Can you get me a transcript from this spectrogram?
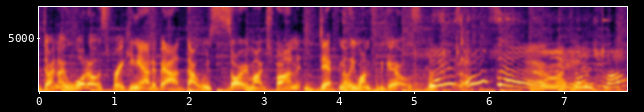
I don't know what I was freaking out about. That was so much fun. Definitely one for the girls. That is awesome! I told you, Mum.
